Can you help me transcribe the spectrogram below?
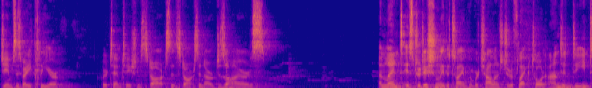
James is very clear where temptation starts. It starts in our desires. And Lent is traditionally the time when we're challenged to reflect on and indeed,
